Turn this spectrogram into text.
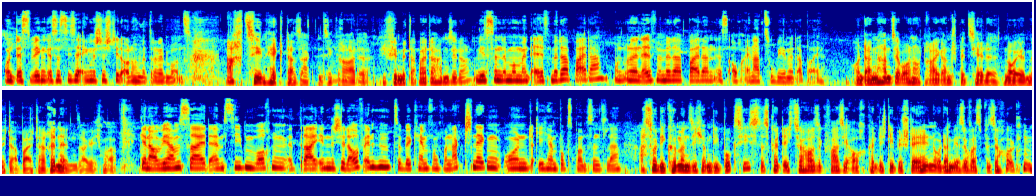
und deswegen ist es dieser englische Stil auch noch mit drin bei uns. 18 Hektar, sagten Sie gerade. Wie viele Mitarbeiter haben Sie da? Wir sind im Moment elf Mitarbeiter und unter den elf Mitarbeitern ist auch ein Azubi mit dabei. Und dann haben Sie aber auch noch drei ganz spezielle neue Mitarbeiterinnen, sage ich mal. Genau, wir haben seit ähm, sieben Wochen drei indische Laufenten zur Bekämpfung von Nacktschnecken und Kichern Buchsbaumzünsler. Ach so, die kümmern sich um die Buchsis. Das könnte ich zu Hause quasi auch. Könnte ich die bestellen oder mir sowas besorgen?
